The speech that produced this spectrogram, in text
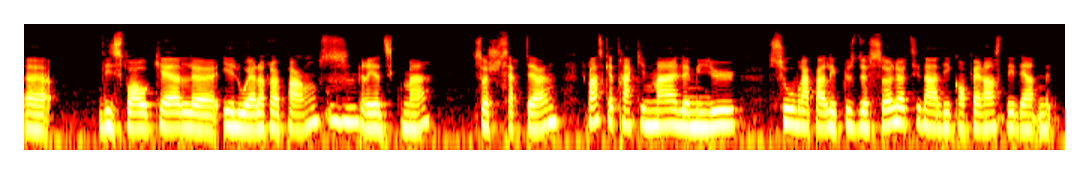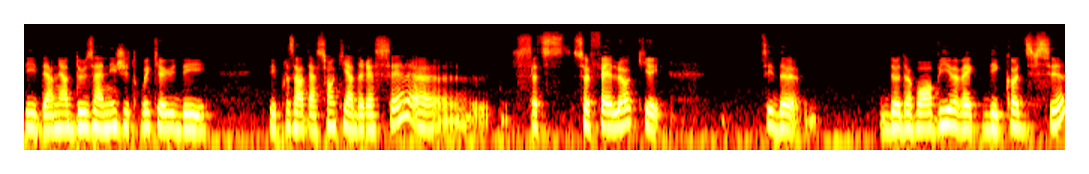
Euh, des histoires auxquelles il ou elle repense Mhm. périodiquement. Ça, je suis certaine. Je pense que tranquillement, le milieu s'ouvre à parler plus de ça. Là, dans des conférences des, der- des dernières deux années, j'ai trouvé qu'il y a eu des, des présentations qui adressaient euh, ce, ce fait-là, qui est de, de devoir vivre avec des cas difficiles.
